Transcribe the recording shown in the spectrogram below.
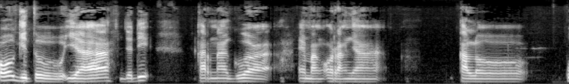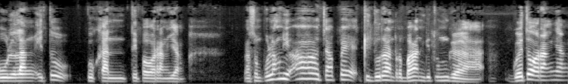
Oh gitu, ya. Jadi karena gua emang orangnya kalau pulang itu bukan tipe orang yang langsung pulang nih, ah capek tiduran rebahan gitu enggak. Gue itu orang yang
